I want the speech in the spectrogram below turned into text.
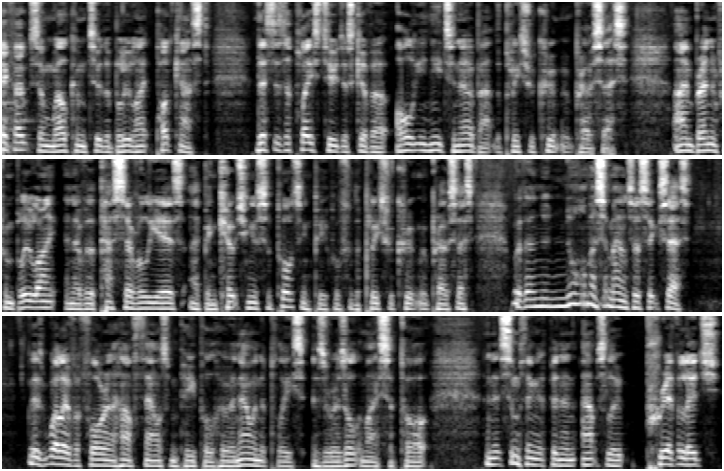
Hey, folks, and welcome to the Blue Light Podcast. This is a place to discover all you need to know about the police recruitment process. I'm Brendan from Blue Light, and over the past several years, I've been coaching and supporting people for the police recruitment process with an enormous amount of success. There's well over four and a half thousand people who are now in the police as a result of my support, and it's something that's been an absolute privilege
